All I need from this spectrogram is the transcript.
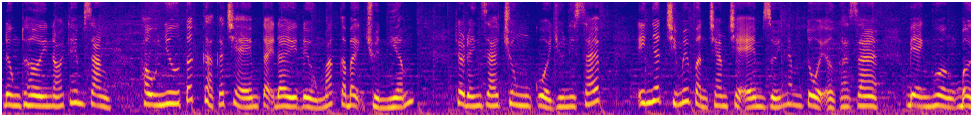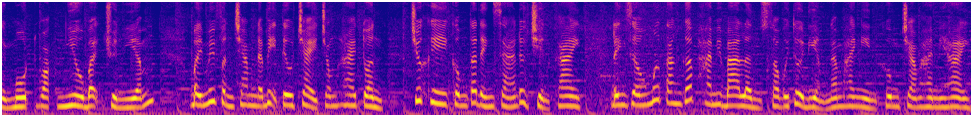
đồng thời nói thêm rằng hầu như tất cả các trẻ em tại đây đều mắc các bệnh truyền nhiễm. Theo đánh giá chung của UNICEF, ít nhất 90% trẻ em dưới 5 tuổi ở Gaza bị ảnh hưởng bởi một hoặc nhiều bệnh truyền nhiễm. 70% đã bị tiêu chảy trong 2 tuần trước khi công tác đánh giá được triển khai, đánh dấu mức tăng gấp 23 lần so với thời điểm năm 2022.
